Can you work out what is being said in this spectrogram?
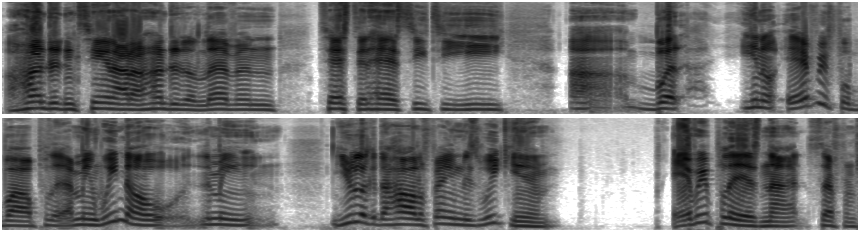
110 out of 111 tested had CTE. Uh, but you know, every football player. I mean, we know. I mean, you look at the Hall of Fame this weekend. Every player is not suffering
